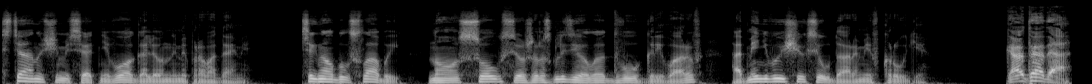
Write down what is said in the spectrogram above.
с тянущимися от него оголенными проводами. Сигнал был слабый, но Сол все же разглядела двух гриваров — обменивающихся ударами в круге. «Катеда!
